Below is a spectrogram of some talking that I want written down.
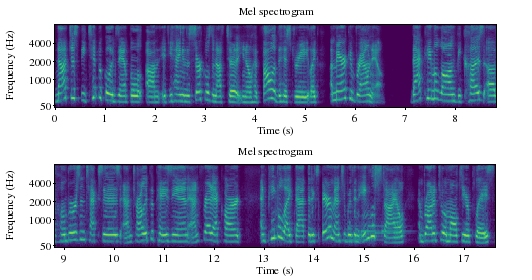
not just the typical example um, if you hang in the circles enough to you know have followed the history like american brown ale that came along because of homebrewers in texas and charlie papazian and fred eckhardt and people like that that experimented with an english style and brought it to a maltier place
